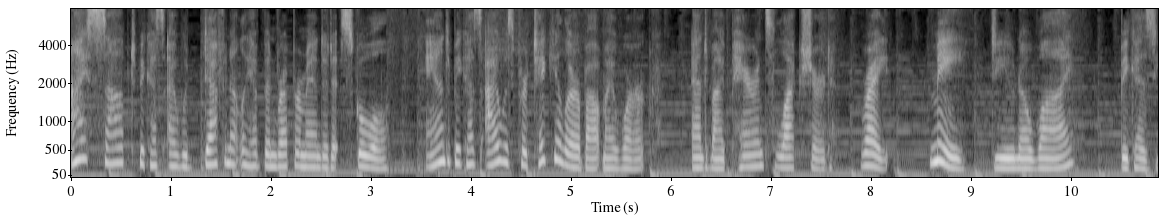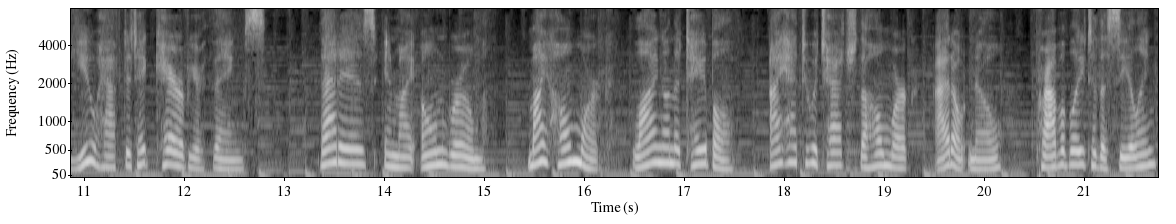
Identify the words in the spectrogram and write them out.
I sobbed because I would definitely have been reprimanded at school, and because I was particular about my work. And my parents lectured. Right, me. Do you know why? Because you have to take care of your things. That is, in my own room. My homework, lying on the table. I had to attach the homework, I don't know, probably to the ceiling,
